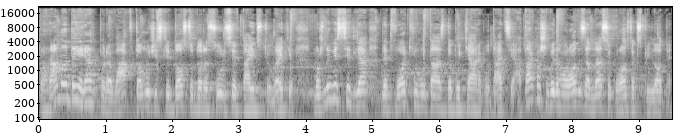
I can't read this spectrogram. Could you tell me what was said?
Програма надає ряд переваг, в тому числі доступ до ресурсів та інструментів, можливості для нетворкінгу та здобуття репутації, а також винагороди за внесок у розвиток спільноти.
